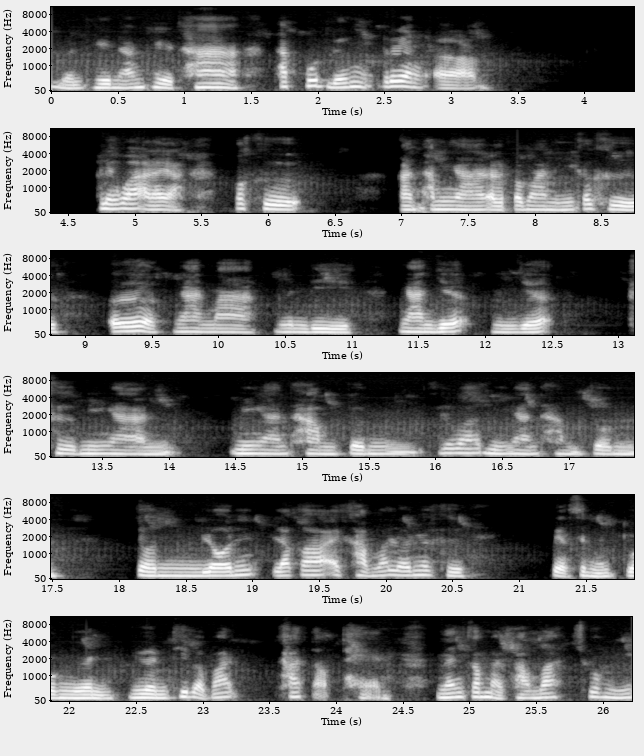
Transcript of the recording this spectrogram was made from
เหมือนเทน้ำเทท่า ถ้าพูดเรื่องเรื่องเอ่อ เขาเรียกว่าอะไรอะ ก็คือการทำงานอะไรประมาณนี้ก็คือ เออ งานมาเงินดี งานเยอะเงินเยอะ คือมีงานมีงานทำจนเรียกว่ามีงานทำจนจนล้น แล้วก็ไอ้คำว่าล้นก็คือ เปรียบเสมือนตัวเงิน เงินที่แบบว่าค่าตอบแทน นั่นก็หมายความว่าช่วงนี้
